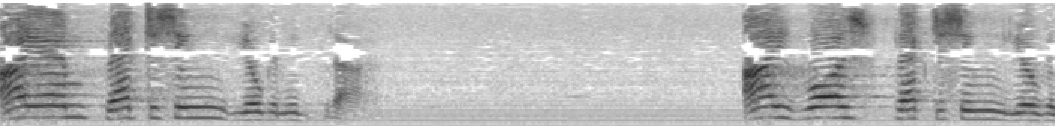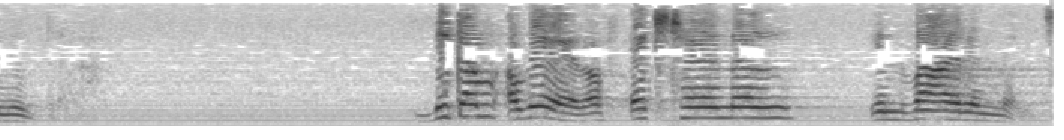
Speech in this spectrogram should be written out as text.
I am practicing Yoga Nidra. I was practicing Yoga Nidra. Become aware of external environments.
